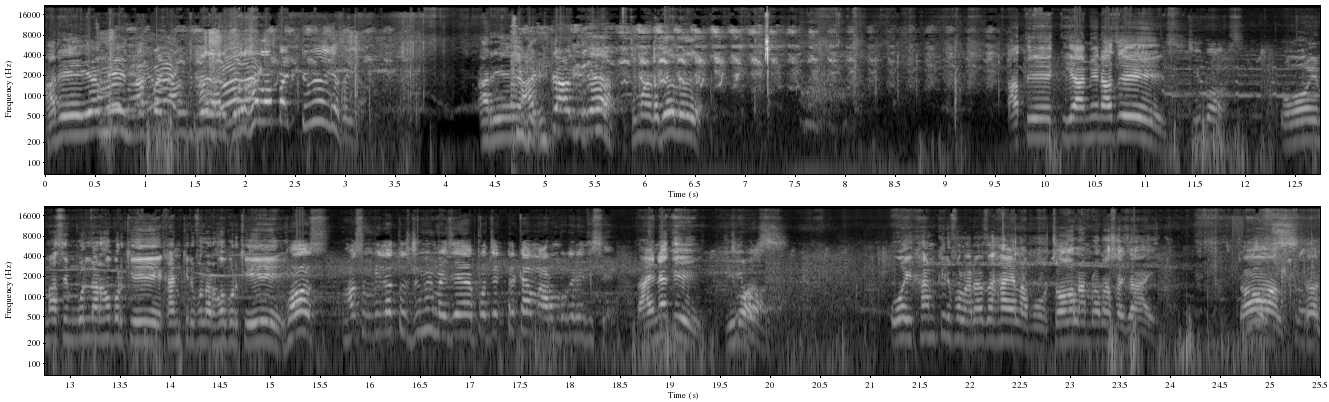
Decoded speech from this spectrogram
আরে এ মেন হয়ে গেছে। আরে তোমার আতে কি আমি আজিজ কি বস? ওই মাসিম মোল্লার খবর কি? খানকির ফোলার খবর কি? বস মাসুম বিলা তো জমির মাঝে প্রজেক্টের কাম আরম্ভ করে দিছে। তাই নাকি? জি বস? ওই খানকির ফোলার রাজা হাই চল আমরা বাসায় যাই। চল। চল।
